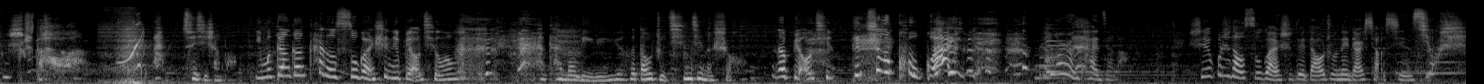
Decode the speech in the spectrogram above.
真知道啊，哎翠喜山宝，你们刚刚看到苏管事那表情了吗？他看到李云月和岛主亲近的时候，那表情跟吃了苦瓜一样。当然看见了。谁不知道苏管事对岛主那点小心思？就是，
